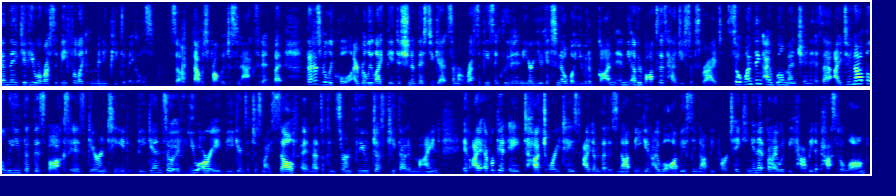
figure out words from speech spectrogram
then they give you a recipe for like mini pizza bagels. So that was probably just an accident, but that is really cool. I really like the addition of this. You get some recipes included in here. You get to know what you would have gotten in the other boxes had you subscribed. So one thing I will mention is that I do not believe that this box is guaranteed vegan. So if you are a vegan such as myself and that's a concern for you, just keep that in mind. If I ever get a touch or a taste item that is not vegan, I will obviously not be partaking in it, but I would be happy to pass it along.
